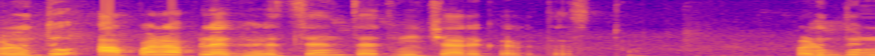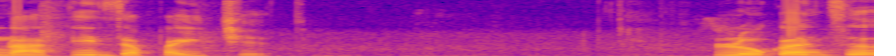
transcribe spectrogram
परंतु आपण आपल्या घरच्यांचाच विचार करत असतो. परंतु नाती जपायची आहेत. लोकांचं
